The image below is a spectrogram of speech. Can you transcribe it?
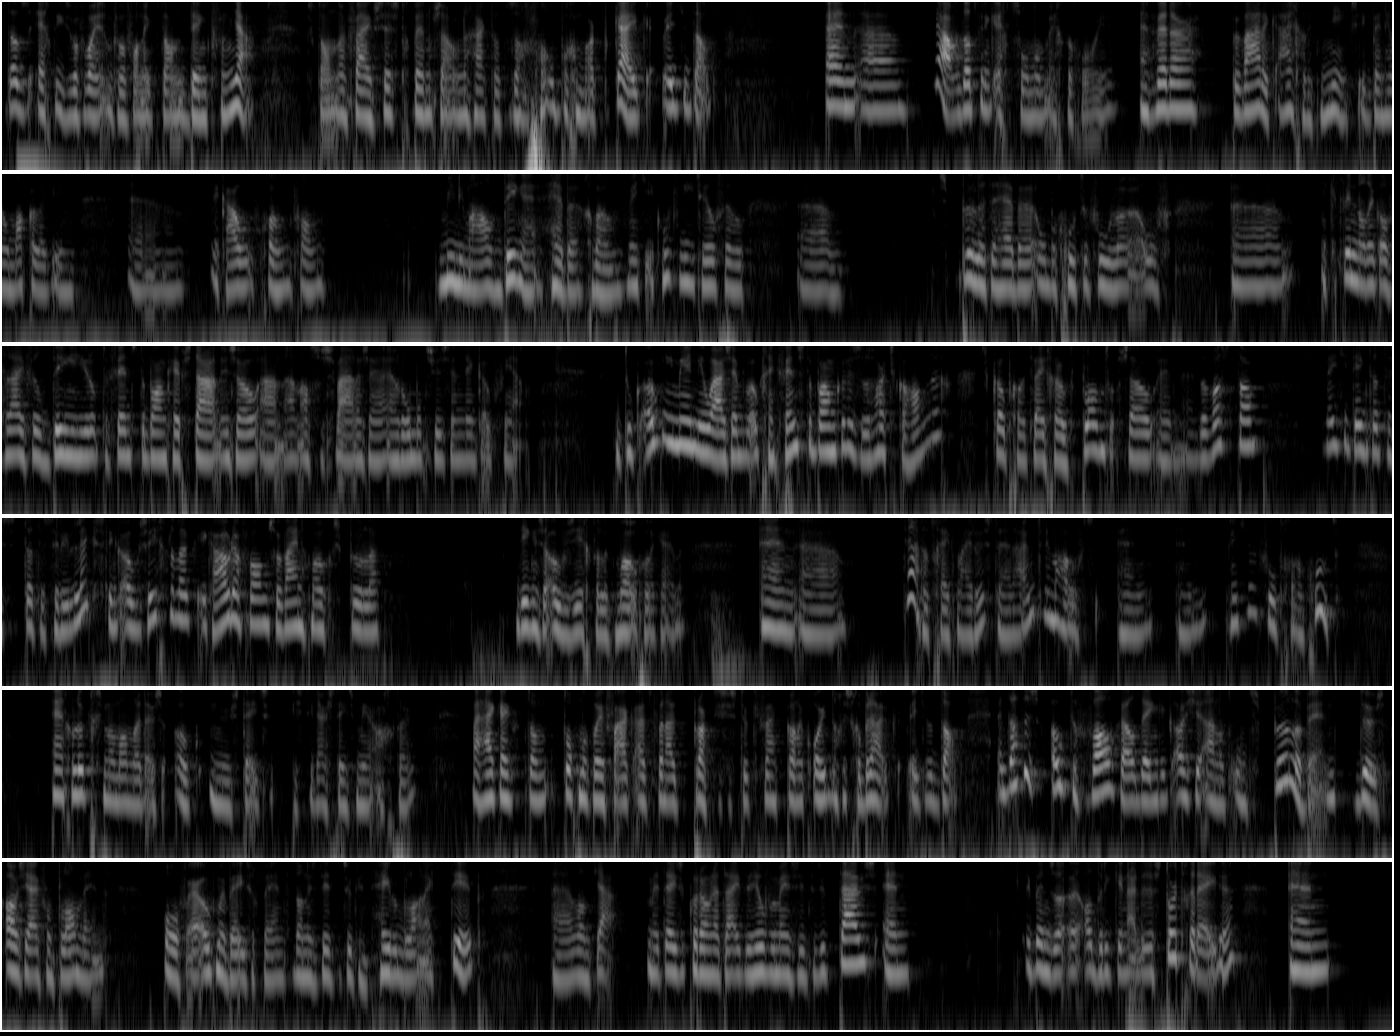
Dat is echt iets waarvan, ik dan denk van ja, als ik dan een 65 ben of zo, dan ga ik dat dus allemaal op mijn gemak bekijken. Weet je dat? En uh, ja, dat vind ik echt zonde om echt te gooien. En verder bewaar ik eigenlijk niks. Ik ben heel makkelijk in. Uh, ik hou gewoon van minimaal dingen hebben gewoon. Weet je, ik hoef niet heel veel uh, spullen te hebben om me goed te voelen. Of uh, ik vind dat ik al vrij veel dingen hier op de vensterbank heb staan en zo aan, aan accessoires en, rommeltjes. En denk ook van ja, doe ik ook niet meer. In nieuw huis hebben we ook geen vensterbanken, dus dat is hartstikke handig. Dus ik koop gewoon twee grote planten of zo en uh, dat was het dan. Weet je, ik denk dat is, dat is relaxed, vind ik overzichtelijk. Ik hou daarvan, zo weinig mogelijk spullen. Dingen zo overzichtelijk mogelijk hebben. En uh, ja, dat geeft mij rust en ruimte in mijn hoofd. En, en weet je, het voelt gewoon goed. En gelukkig is mijn man daar dus ook nu steeds, is hij daar steeds meer achter. Maar hij kijkt dan toch nog weer vaak uit vanuit het praktische stukje van, kan ik ooit nog eens gebruiken? Weet je wat, dat. En dat is ook de valkuil, denk ik, als je aan het ontspullen bent. Dus als jij van plan bent of er ook mee bezig bent, dan is dit natuurlijk een hele belangrijke tip. Uh, want ja, met deze coronatijd, heel veel mensen zitten natuurlijk thuis. En ik ben zo uh, al drie keer naar de stort gereden. En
